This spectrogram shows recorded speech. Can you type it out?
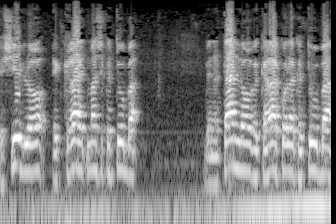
השיב לו, אקרא את מה שכתוב בה. ונתן לו, וקרא כל הכתוב בה,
